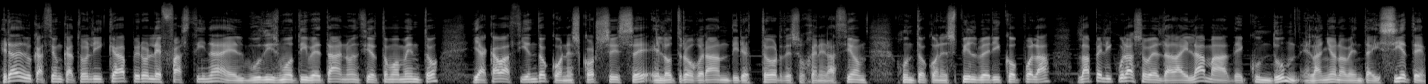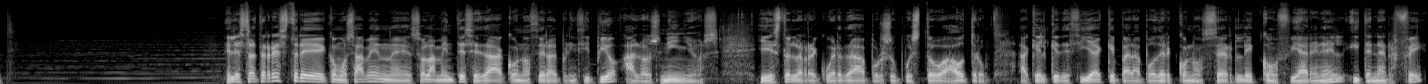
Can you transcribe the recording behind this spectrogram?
Era de educación católica, pero le fascina el budismo tibetano en cierto momento y acaba haciendo con Scorsese, el otro gran director de su generación, junto con Spielberg y Coppola, la película sobre el Dalai Lama de Kundum, el año 97. El extraterrestre, como saben, eh, solamente se da a conocer al principio a los niños, y esto le recuerda, por supuesto, a otro, aquel que decía que para poder conocerle, confiar en él y tener fe,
